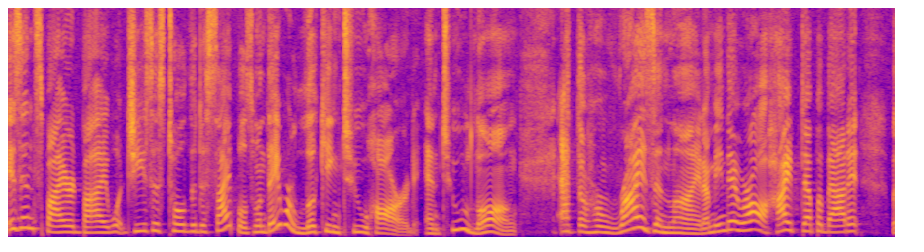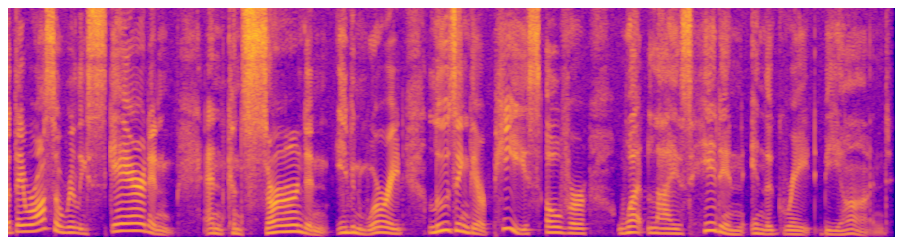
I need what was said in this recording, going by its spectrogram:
is inspired by what Jesus told the disciples when they were looking too hard and too long at the horizon line. I mean, they were all hyped up about it, but they were also really scared and and concerned and even worried, losing their peace over what lies hidden in the great beyond.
